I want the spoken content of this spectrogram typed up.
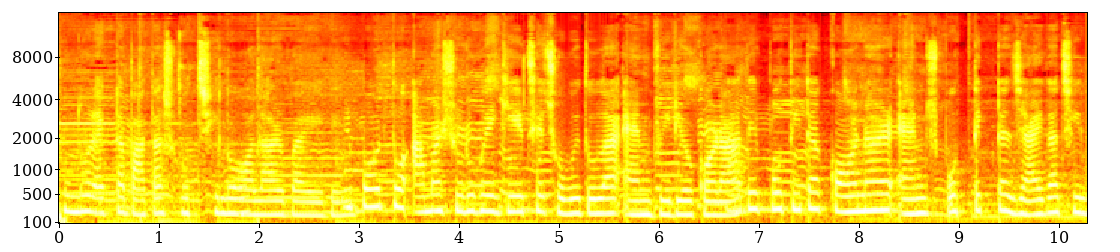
সুন্দর একটা বাতাস হচ্ছিল অলার বাইরে। এরপর তো আমার শুরু হয়ে গিয়েছে ছবি তোলা অ্যান্ড ভিডিও করা। তাদের প্রতিটা কর্নার অ্যান্ড প্রত্যেকটা জায়গা ছিল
